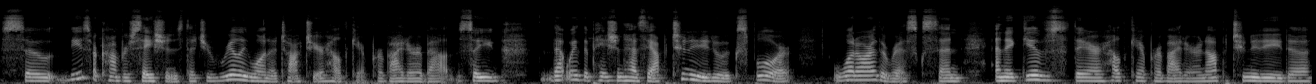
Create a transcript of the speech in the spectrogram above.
So these are conversations that you really want to talk to your healthcare provider about. So you, that way the patient has the opportunity to explore what are the risks and and it gives their healthcare provider an opportunity to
